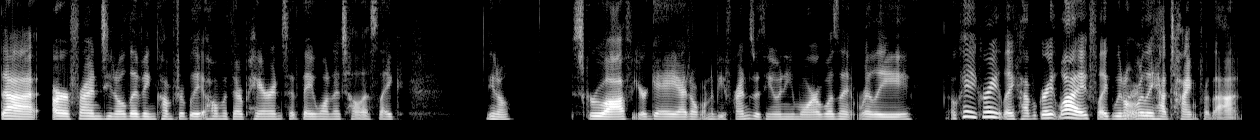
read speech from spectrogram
that our friends, you know, living comfortably at home with their parents if they want to tell us like, you know, screw off, you're gay, I don't want to be friends with you anymore wasn't really okay, great, like have a great life. Like we don't Right. really have time for that.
